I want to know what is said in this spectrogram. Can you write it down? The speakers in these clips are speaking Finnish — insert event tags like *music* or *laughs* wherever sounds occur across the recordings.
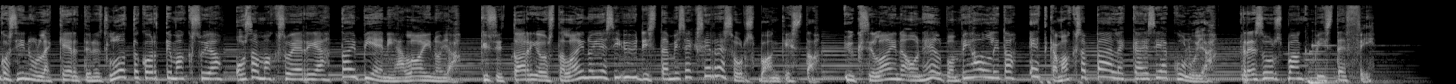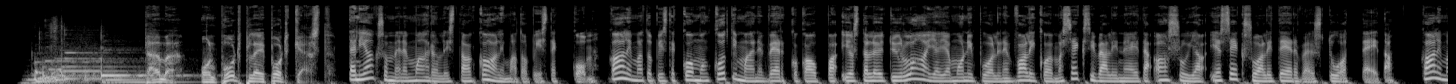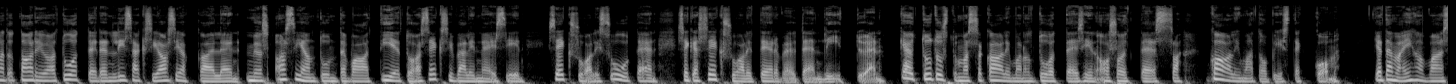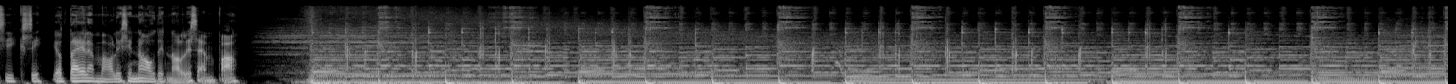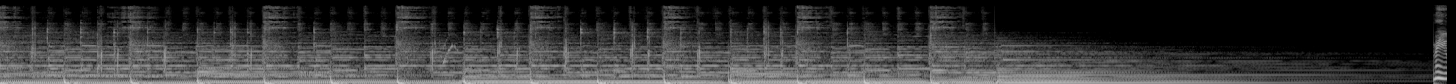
Onko sinulle kertynyt luottokorttimaksuja, osamaksueriä tai pieniä lainoja? Kysy tarjousta lainojesi yhdistämiseksi Resurssbankista. Yksi laina on helpompi hallita, etkä maksa päällekkäisiä kuluja. Resurssbank.fi Tämä on Podplay Podcast. Tämän jakson meille mahdollistaa kaalimato.com. Kaalimato.com on kotimainen verkkokauppa, josta löytyy laaja ja monipuolinen valikoima seksivälineitä, asuja ja seksuaaliterveystuotteita. Kaalimato tarjoaa tuotteiden lisäksi asiakkailleen myös asiantuntevaa tietoa seksivälineisiin, seksuaalisuuteen sekä seksuaaliterveyteen liittyen. Käy tutustumassa Kaalimadon tuotteisiin osoitteessa kaalimato.com. Ja tämä ihan vain siksi, jotta elämä olisi nautinnollisempaa.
